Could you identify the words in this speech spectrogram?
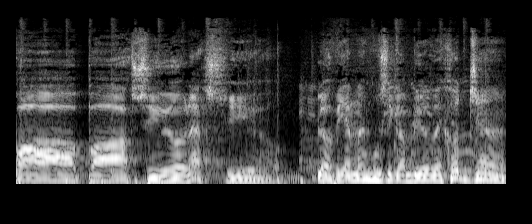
Papacionacio. Los viernes música en vivo de Hot Jam.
